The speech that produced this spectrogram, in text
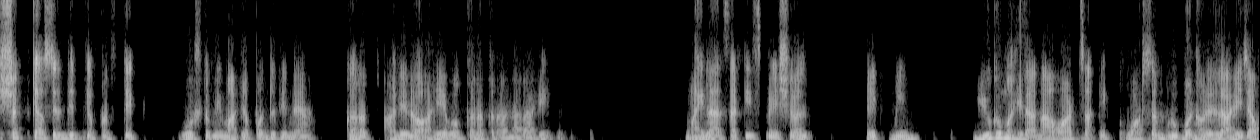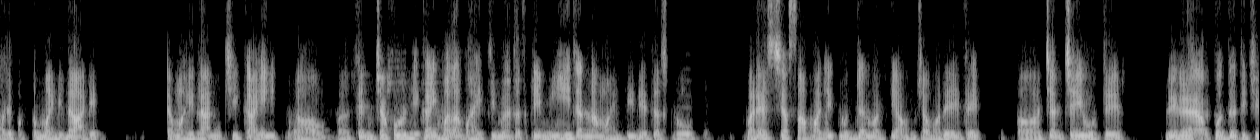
शक्य असेल तितके प्रत्येक गोष्ट मी माझ्या पद्धतीने करत आलेलो आहे व करत राहणार आहे. महिलांसाठी स्पेशल एक मी युग महिला नावाचा एक व्हॉट्सअप ग्रुप बनवलेला आहे, ज्यामध्ये फक्त महिला आहेत. त्या महिलांची काही त्यांच्याकडूनही काही मला माहिती मिळत असते. मीही त्यांना माहिती देत असतो. बऱ्याचशा सामाजिक मुद्द्यांवरती आमच्यामध्ये इथे चर्चाही होते. वेगवेगळ्या पद्धतीचे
